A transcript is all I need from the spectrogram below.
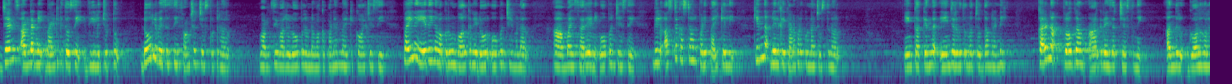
జెంట్స్ అందరినీ బయటికి తోసి వీళ్ళు చుట్టూ డోర్లు వేసేసి ఫంక్షన్ చేసుకుంటున్నారు. వంశీ వాళ్ళు లోపల ఉన్న ఒక పని అమ్మాయికి కాల్ చేసి పైన ఏదైనా ఒక రూమ్ బాల్కనీ డోర్ ఓపెన్ చేయమన్నారు. ఆ అమ్మాయి సరే అని ఓపెన్ చేస్తే వీళ్ళు అష్ట కష్టాలు పడి పైకెళ్ళి కింద వీళ్ళకి కనపడకుండా చూస్తున్నారు. ఇంకా కింద ఏం జరుగుతుందో చూద్దాం రండి. కరుణ ప్రోగ్రాం ఆర్గనైజర్ చేస్తుంది. అందరూ గోలగోల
